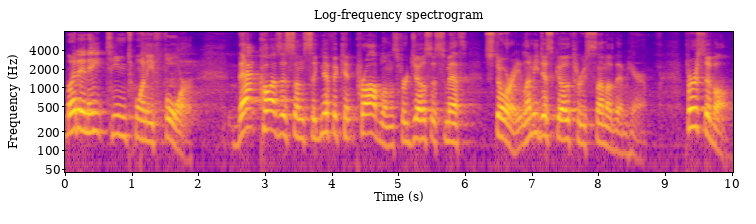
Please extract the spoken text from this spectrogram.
but in 1824. That causes some significant problems for Joseph Smith's story. Let me just go through some of them here. First of all,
